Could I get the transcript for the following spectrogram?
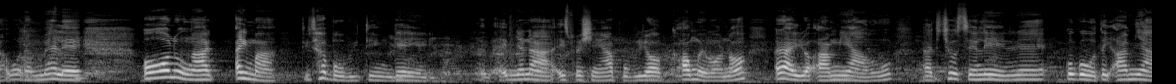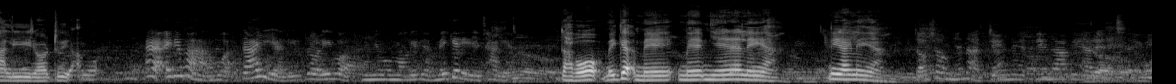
တာပေါ့ဒါပေမဲ့လည်းအော်လို့ငါအဲ့မှာဒီထက်ပိုပြီးတင်ခဲ့ရင်အဲ့ မျက်နှာ expression ကပိုပြီးတော့ကောင်းမယ်ပေါ့နော်အဲ့ဒါကြီးတော့အားမရဘူးအဲတချို့စင်းလေးတွေနဲ့ကိုကိုကိုတိတ်အားမရလေးတော့တွေ့ရပါပေါ့အဲ့ဒါအဲ့ဒီမှာဟိုအသားရည်ရလေးတော်လေးပေါ့ညိုမောင်လေးပြန်မိတ်ကလေးတွေချလိုက်ရဒါပေါ့မိတ်ကအမဲအမဲအမြဲတမ်းလင်းရနေ့တိုင်းလင်းရတောက်လျှောက်မျက်နှာတင်းနေတင်းထားခဲ့ရတဲ့အချိန်တွေ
